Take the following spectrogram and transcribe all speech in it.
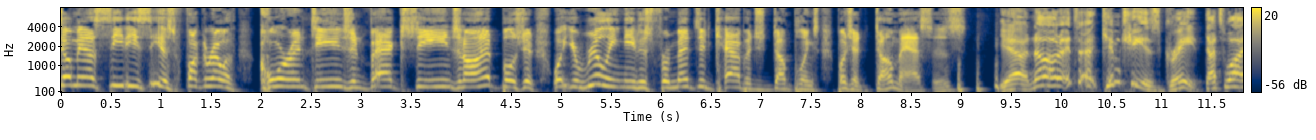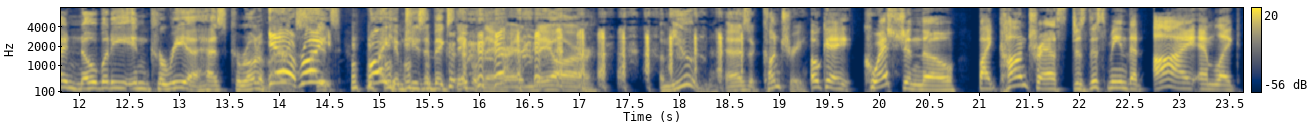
Dumbass CDC is fucking around with quarantines and vaccines and all that bullshit. What you really need is fermented cabbage dumplings. Bunch of dumbasses. Yeah, no, it's uh, kimchi is great. That's why nobody in Korea has coronavirus. Yeah, right, It's- right. Kimchi's a big staple there, and they are immune as a country. Okay, question though. By contrast, does this mean that I am like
